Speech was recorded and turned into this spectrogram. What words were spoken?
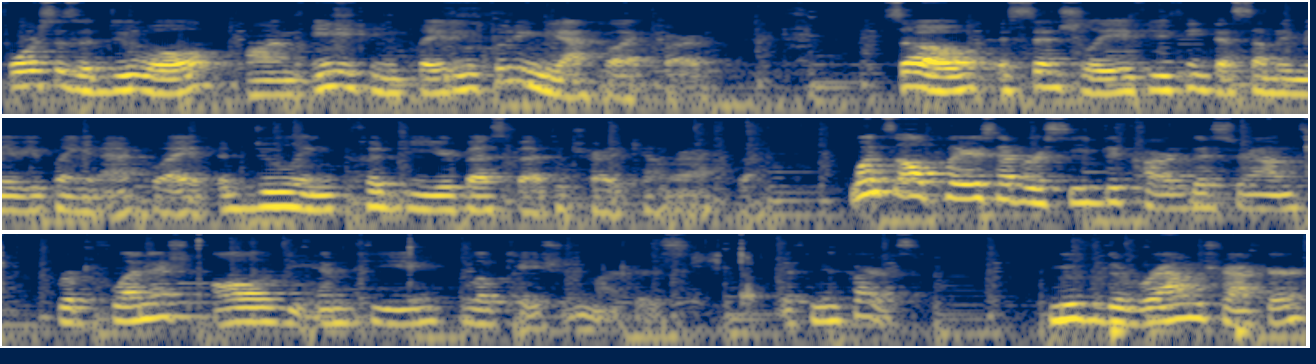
forces a duel on anything played, including the Acolyte card. So essentially, if you think that somebody may be playing an Acolyte, a dueling could be your best bet to try to counteract that. Once all players have received a card this round, replenish all of the empty location markers with new cards. Move the round tracker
